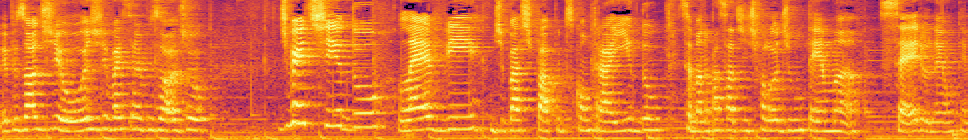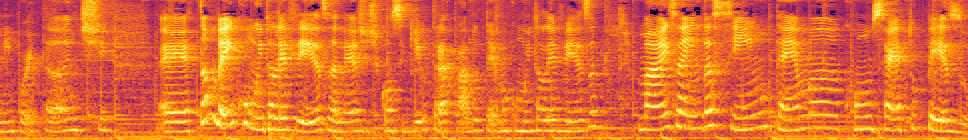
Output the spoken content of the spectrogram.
O episódio de hoje vai ser um episódio divertido, leve, de bate-papo descontraído. Semana passada a gente falou de um tema sério, né? Um tema importante. É, também com muita leveza, né? A gente conseguiu tratar do tema com muita leveza, mas ainda assim um tema com um certo peso.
